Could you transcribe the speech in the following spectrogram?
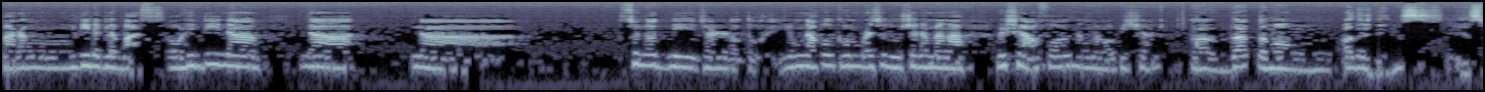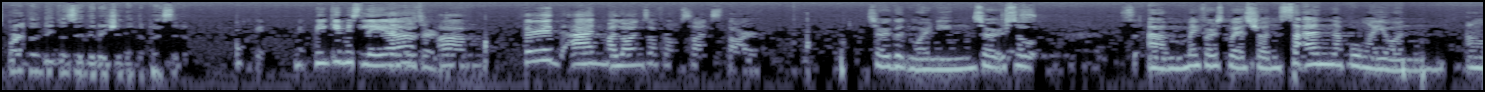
Parang hindi naglabas o hindi na na na sunod ni General Torre. Yung NAPOLCOM resolution ng mga reshuffle ng mga opisyal. Uh, that, among other things, is part of the consideration of the President. Okay. Thank you, Ms. Leah. Thank you, sir. Um, third, Anne Malonzo from Sunstar. Sir, good morning. Sir, so, um, my first question, saan na po ngayon ang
